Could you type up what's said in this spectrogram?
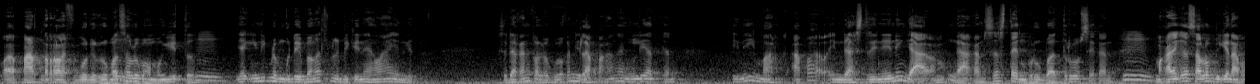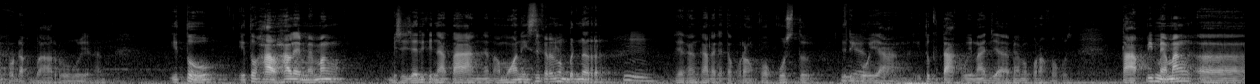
Partner life gue di rumah tuh selalu ngomong gitu. Yang ini belum gede banget lu bikin yang lain gitu. Sedangkan kalau gue kan di lapangan kan ngeliat kan ini mark apa industrinya ini nggak nggak akan sustain berubah terus ya kan. Makanya kita selalu bikin apa produk baru ya kan. Itu itu hal-hal yang memang bisa jadi kenyataan kan. Omongan istri kadang bener. Hmm. ya kan karena kita kurang fokus tuh jadi Iya. goyang. Itu kita akuin aja memang kurang fokus. Tapi memang eh,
